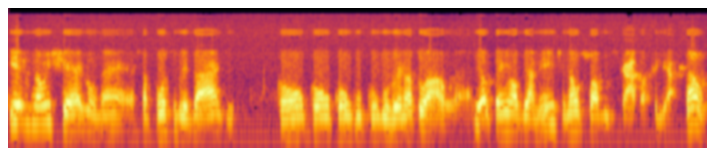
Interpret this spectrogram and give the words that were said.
E eles não enxergam né, essa possibilidade com, com, com, com o governo atual. E eu tenho, obviamente, não só buscado a filiação,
